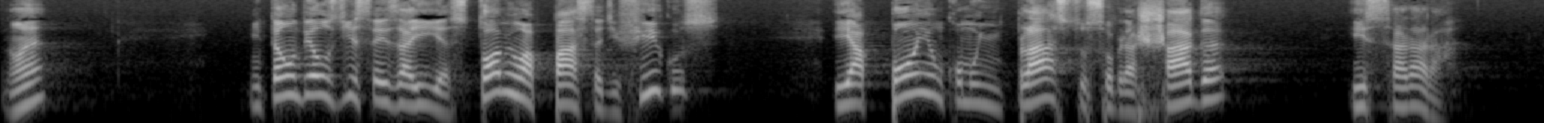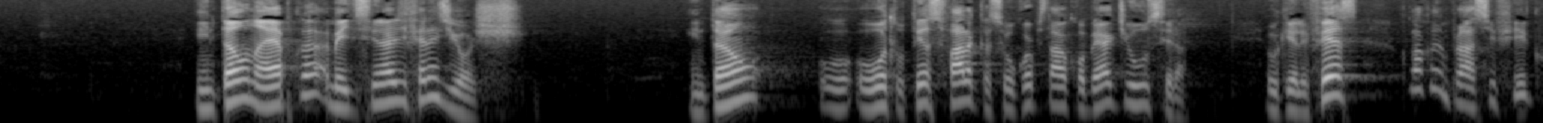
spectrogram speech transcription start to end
não é? Então Deus disse a Isaías: Tome uma pasta de figos e a ponham como emplasto sobre a chaga e sarará. Então, na época, a medicina era diferente de hoje. Então, o, o outro texto fala que o seu corpo estava coberto de úlcera. O que ele fez? Coloca um emplasto de figo.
